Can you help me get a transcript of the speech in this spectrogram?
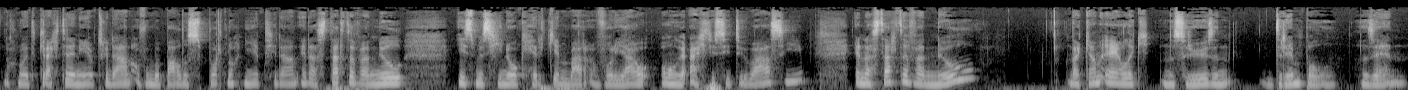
nog nooit krachttraining hebt gedaan of een bepaalde sport nog niet hebt gedaan. Dat starten van nul is misschien ook herkenbaar voor jou, ongeacht je situatie. En dat starten van nul, dat kan eigenlijk een serieuze drempel zijn.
